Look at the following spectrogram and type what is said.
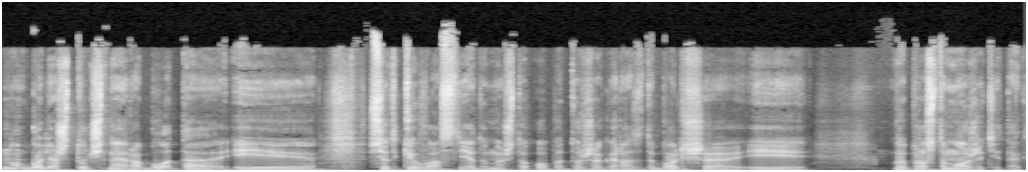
ну, более штучная работа, и все-таки у вас, я думаю, что опыт уже гораздо больше, и вы просто можете так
